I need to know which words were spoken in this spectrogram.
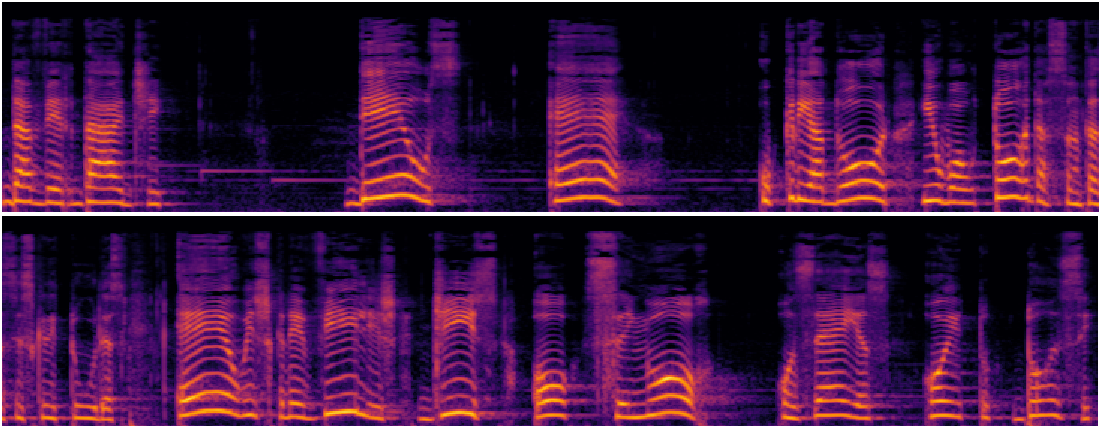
da verdade. Deus é o Criador e o autor das Santas Escrituras. Eu escrevi-lhes, diz o Senhor. Oséias 8, 12.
